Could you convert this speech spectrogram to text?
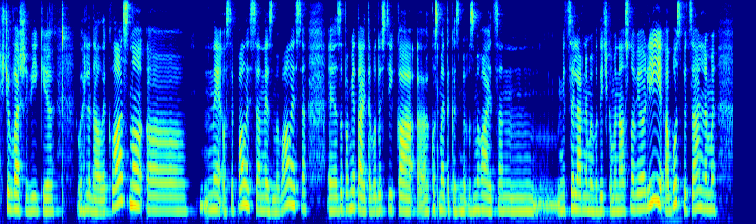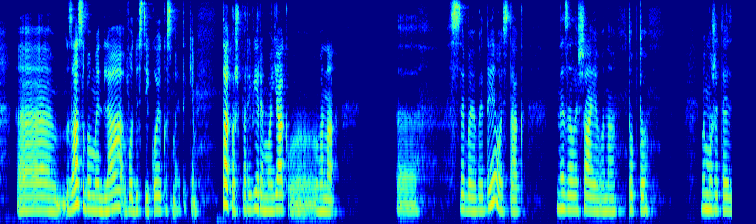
щоб ваші віки виглядали класно, е, не осипалися, не змивалися. Е, Запам'ятайте, водостійка е, косметика змивається міцелярними водичками на основі олії або спеціальними засобами для водостійкої косметики. Також перевіримо, як вона себе веде. Ось так. Не залишає вона. Тобто ви можете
